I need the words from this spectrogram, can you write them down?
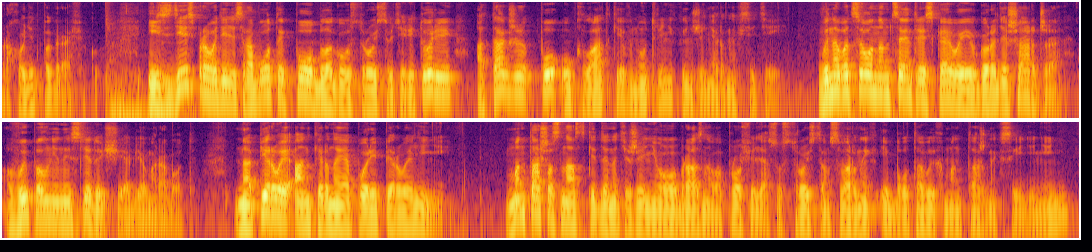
проходит по графику. И здесь проводились работы по благоустройству территории, а также по укладке внутренних инженерных сетей. В инновационном центре Skyway в городе Шарджа выполнены следующие объемы работ. На первой анкерной опоре первой линии. Монтаж оснастки для натяжения O-образного профиля с устройством сварных и болтовых монтажных соединений –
